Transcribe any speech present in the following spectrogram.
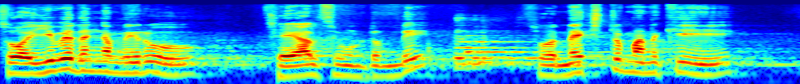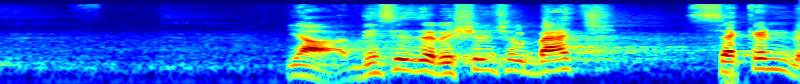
సో ఈ విధంగా మీరు చేయాల్సి ఉంటుంది. సో నెక్స్ట్ మనకి yeah this is a residential batch. Second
